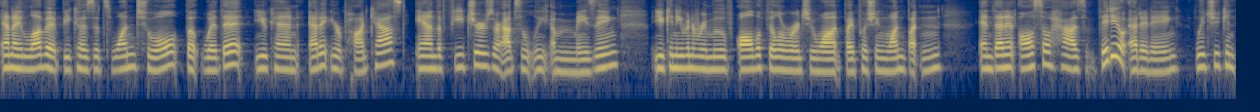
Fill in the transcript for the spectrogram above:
And I love it because it's one tool, but with it, you can edit your podcast, and the features are absolutely amazing. You can even remove all the filler words you want by pushing one button. And then it also has video editing, which you can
